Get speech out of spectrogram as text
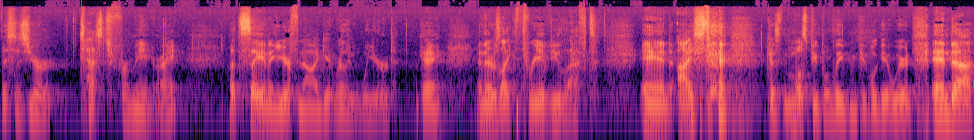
this is your test for me, right? Let's say in a year from now I get really weird, okay? And there's like three of you left. And I, because most people leave when people get weird. And, uh,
